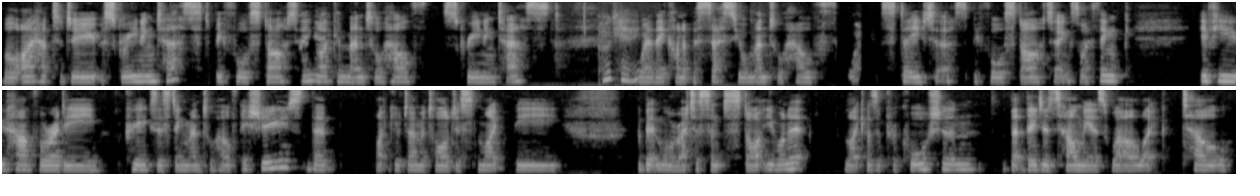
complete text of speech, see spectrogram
Well, I had to do a screening test before starting, like a mental health screening test. Okay. Where they kind of assess your mental health status before starting. So I think if you have already pre-existing mental health issues, then like your dermatologist might be a bit more reticent to start you on it, like as a precaution. But they did tell me as well, like tell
